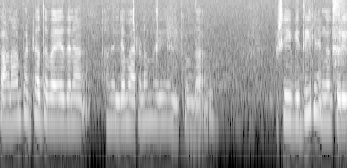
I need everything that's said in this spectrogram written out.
കാണാൻ പറ്റാത്ത വേദന അതിന്റെ മരണം വരെ എനിക്കുണ്ടാകും. പക്ഷേ ഈ വിധിയിൽ ഞങ്ങൾക്കൊരു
